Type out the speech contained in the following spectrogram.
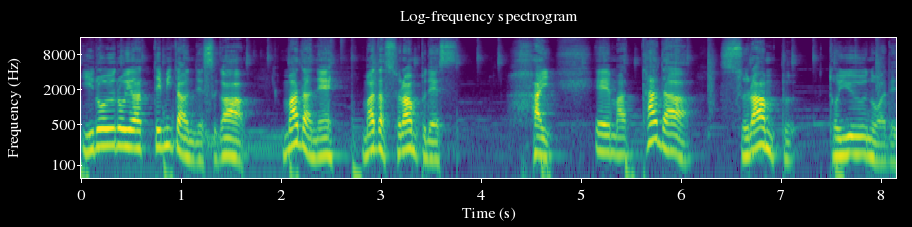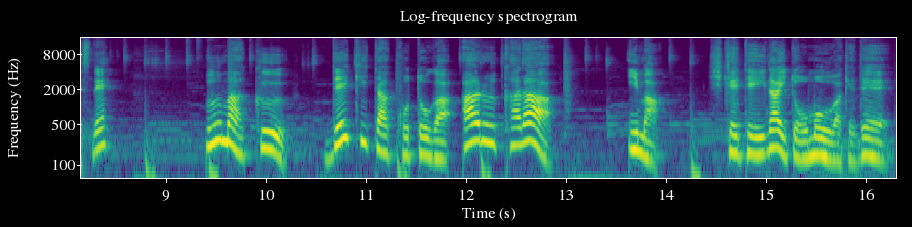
いろいろやってみたんですが、まだね、まだスランプです。はい。えー、まあ、ただ、スランプというのはですね、うまくできたことがあるから、今、弾けていないと思うわけで、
